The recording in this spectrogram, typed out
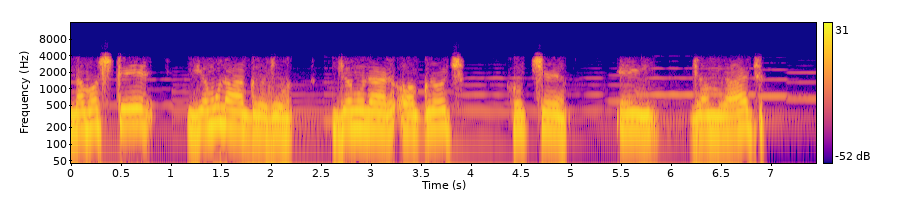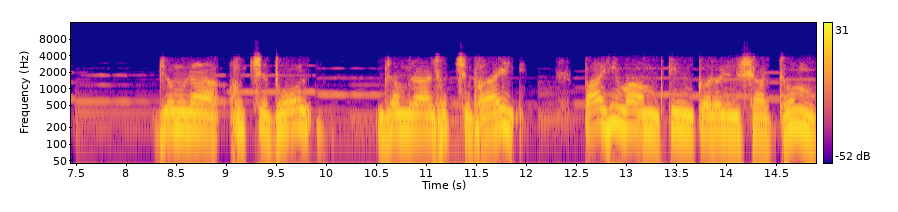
নমস্তে যমুনাগ্রজ। যমুনার অগ্রজ হচ্ছে এই যমরাজ, যমুনা হচ্ছে বোন যমরাজ হচ্ছে ভাই, পাহি মাম কিং করলি সার্থম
